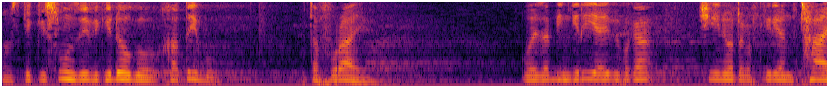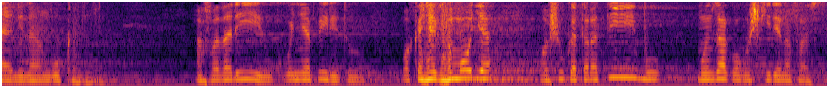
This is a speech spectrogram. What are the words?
Na usikie kisunzi hivi kidogo khatibu utafurahi. Waweza bingiria hivi mpaka chini watu wakafikiria ntaya linaanguka lile afadhali hii huko kwenye pili tu. Wakanyaga moja washuka taratibu mwenzako kushikilia nafasi.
